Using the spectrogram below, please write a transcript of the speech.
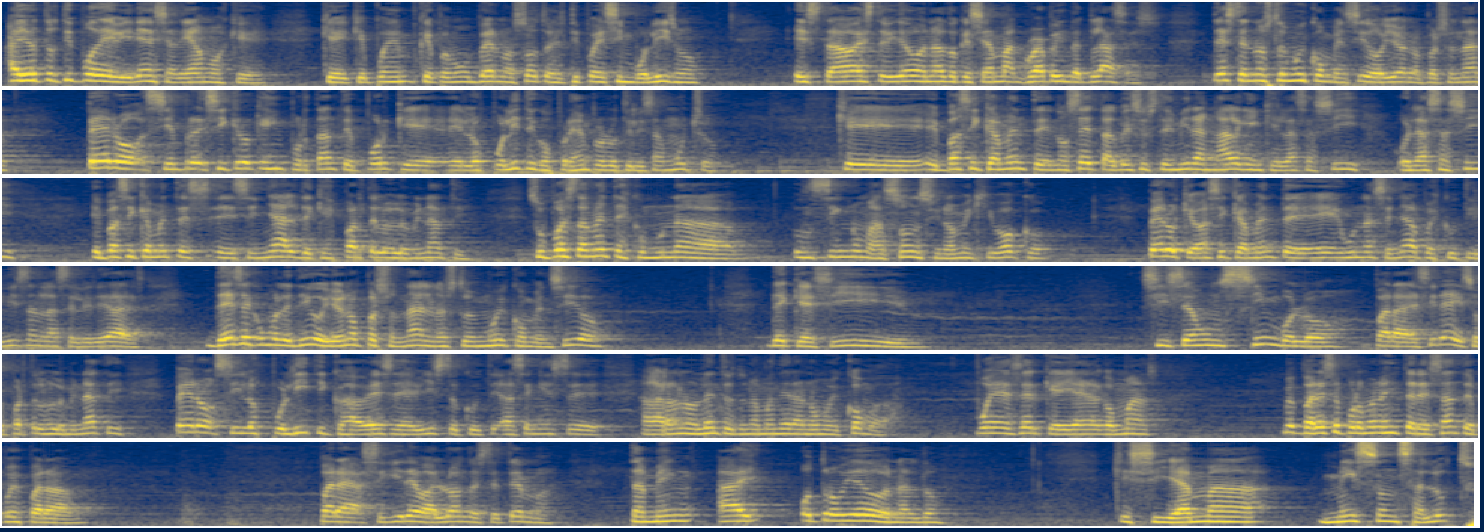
hay otro tipo de evidencia, digamos, que, que, pueden, que podemos ver nosotros, el tipo de simbolismo. Estaba este video de Donaldo que se llama Grabbing the Glasses. De este no estoy muy convencido yo en lo personal, pero siempre sí creo que es importante porque eh, los políticos, por ejemplo, lo utilizan mucho. Que eh, básicamente, no sé, tal vez si ustedes miran a alguien que la hace así o la hace así, es básicamente eh, señal de que es parte de los Illuminati. Supuestamente es como una, un signo masón, si no me equivoco, pero que básicamente es una señal pues que utilizan las celebridades de ese, como les digo, yo en personal no estoy muy convencido de que sí, sí sea un símbolo para decir, hey, soy parte de los Illuminati, pero sí los políticos a veces he visto que hacen ese, agarran los lentes de una manera no muy cómoda. Puede ser que haya algo más. Me parece por lo menos interesante, pues, para, para seguir evaluando este tema. También hay otro video, Donaldo, que se llama Mason Salute.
